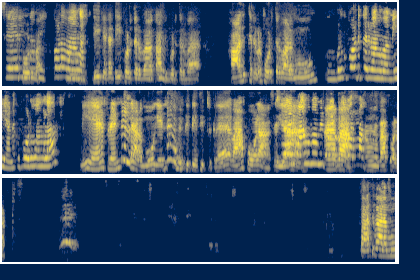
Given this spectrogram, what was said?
சரி போடுவா. டீ கேட்டா டீ போட்டு தருவா காஃபி போட்டு தருவா. ஹாலிஸ் கேட்டா கூட போட்டு தருவா அலமு உங்களுக்கு போட்டு தருவாங்க மாமி. எனக்கு போடுவாங்களா? நீ என் ஃப்ரெண்ட் இல்ல அலமு என்ன நம்ம இப்படி பேசிட்டு இருக்கிற வா போலாம் சரியா? சரி வாங்க மாமி வா. வா போலாம். பாத்து வாழமு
